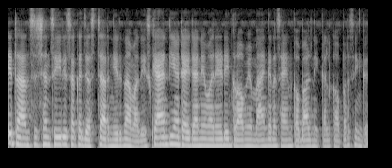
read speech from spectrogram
ഡി ട്രാൻസിഷൻ സീരീസ് ഒക്കെ ജസ്റ്റ് അറിഞ്ഞിരുന്നാൽ മതി. Scandium titanium vanadium chromium manganese cobalt nickel copper zinc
